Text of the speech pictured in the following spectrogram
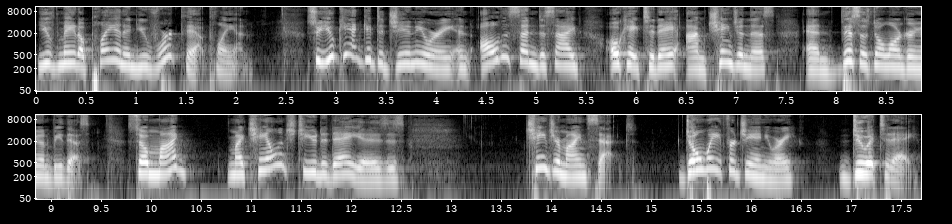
you've made a plan and you've worked that plan. So you can't get to January and all of a sudden decide, okay, today I'm changing this and this is no longer going to be this. So my my challenge to you today is is change your mindset. Don't wait for January. Do it today.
